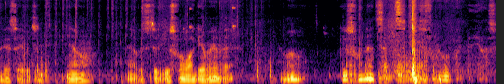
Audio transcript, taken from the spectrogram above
like I say, it's you know, yeah, it's still useful. Why get rid of it? Well, useful in that sense roleplay videos.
